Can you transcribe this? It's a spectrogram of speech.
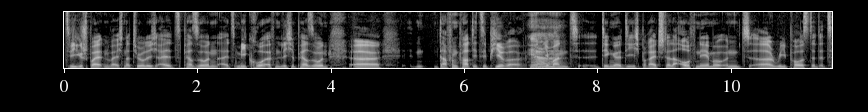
zwiegespalten, weil ich natürlich als Person, als mikroöffentliche Person äh, davon partizipiere, Ja. wenn jemand äh, Dinge, die ich bereitstelle, aufnehme und äh, repostet etc.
